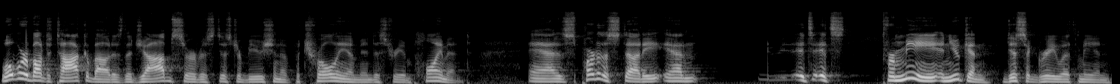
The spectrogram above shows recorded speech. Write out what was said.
What we're about to talk about is the job service distribution of petroleum industry employment. And it's part of the study, and it's it's for me, and you can disagree with me and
